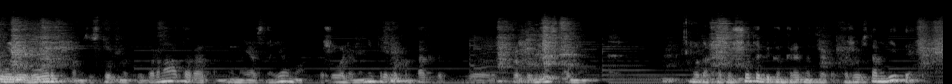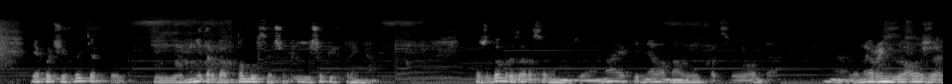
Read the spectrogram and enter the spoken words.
Олю Горд, там заступник губернатора, там ну, моя знайома, кажу, Оля, мені треба контакти в Кропивницькому. Ну так, кажу, що тобі конкретно треба? Кажу, ось там діти, я хочу їх витягти, і мені треба автобуси, щоб і щоб їх прийняти. Каже, добре, зараз організуємо. Вона підняла на вухо цього ОДА. Вони організували вже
